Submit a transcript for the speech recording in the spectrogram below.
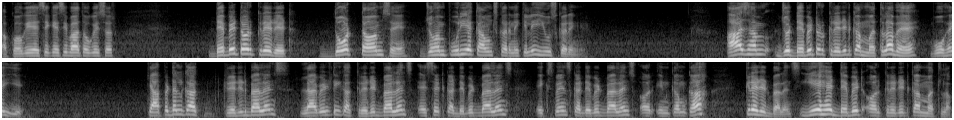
आप कहोगे ऐसी कैसी बात हो गई, सर? डेबिट और क्रेडिट दो टर्म्स हैं जो हम पूरी अकाउंट्स करने के लिए यूज़ करेंगे। आज हम जो डेबिट और क्रेडिट का मतलब है, वो है ये। कैपिटल का क्रेडिट बैलेंस लाइबिलिटी का क्रेडिट बैलेंस एसेट का डेबिट बैलेंस एक्सपेंस का डेबिट बैलेंस और इनकम का क्रेडिट बैलेंस। ये है डेबिट और क्रेडिट का मतलब।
